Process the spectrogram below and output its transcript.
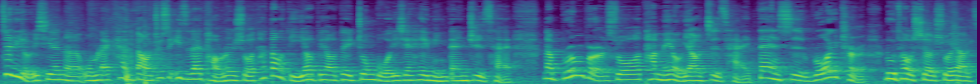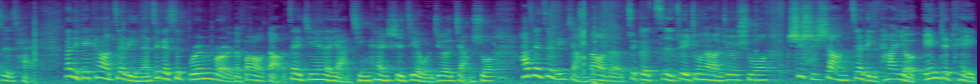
这里有一些呢，我们来看到就是一直在讨论说他到底要不要对中国一些黑名单制裁。那 Bloomberg 说他没有要制裁，但是 Reuters 路透社说要制裁，那你可以看到这里呢，这个是 Bloomberg 的报道，在今天的雅琴看世界，我就有讲说，他在这里讲到的这个字最重要的就是说，事实上这里它有 indicate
